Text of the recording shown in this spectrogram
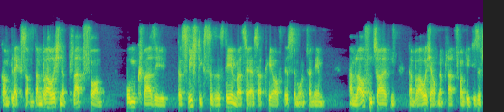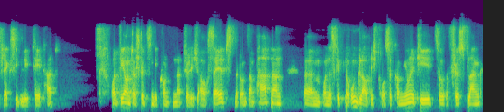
komplexer. Und dann brauche ich eine Plattform, um quasi das wichtigste System, was ja SAP oft ist im Unternehmen, am Laufen zu halten, dann brauche ich auch eine Plattform, die diese Flexibilität hat. Und wir unterstützen die Kunden natürlich auch selbst mit unseren Partnern. Ähm, und es gibt eine unglaublich große Community zu, für Splunk.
